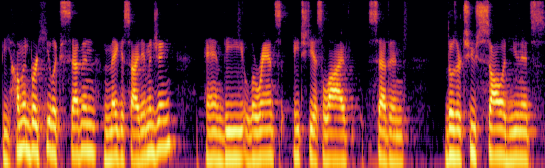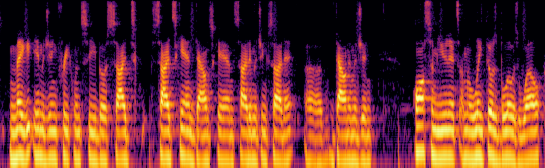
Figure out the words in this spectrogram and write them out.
the Humminbird Helix 7 Mega Side Imaging and the Lowrance HDS Live 7. Those are two solid units, mega imaging frequency, both side, side scan, down scan, side imaging, side uh, down imaging. Awesome units. I'm gonna link those below as well.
